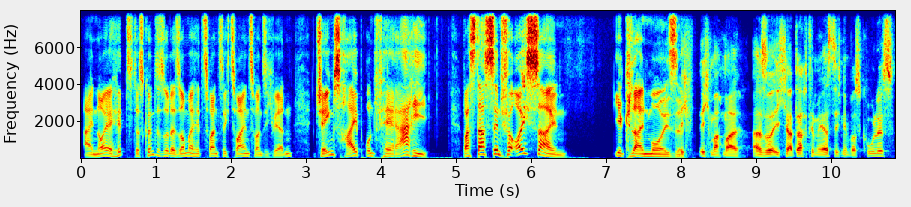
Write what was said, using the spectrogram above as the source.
Ein neuer Hit, das könnte so der Sommerhit 2022 werden. James Hype und Ferrari. Was das denn für euch sein, ihr kleinen Mäuse? Ich, ich mach mal. Also ich dachte mir erst, ich nehme was Cooles.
